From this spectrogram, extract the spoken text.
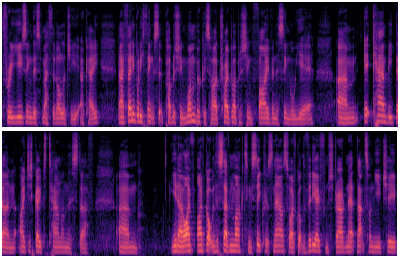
through using this methodology. Okay. Now, if anybody thinks that publishing one book is hard, try publishing five in a single year. Um, it can be done. I just go to town on this stuff. Um, you know, I've I've got with the seven marketing secrets now. So I've got the video from Stroudnet, that's on YouTube.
